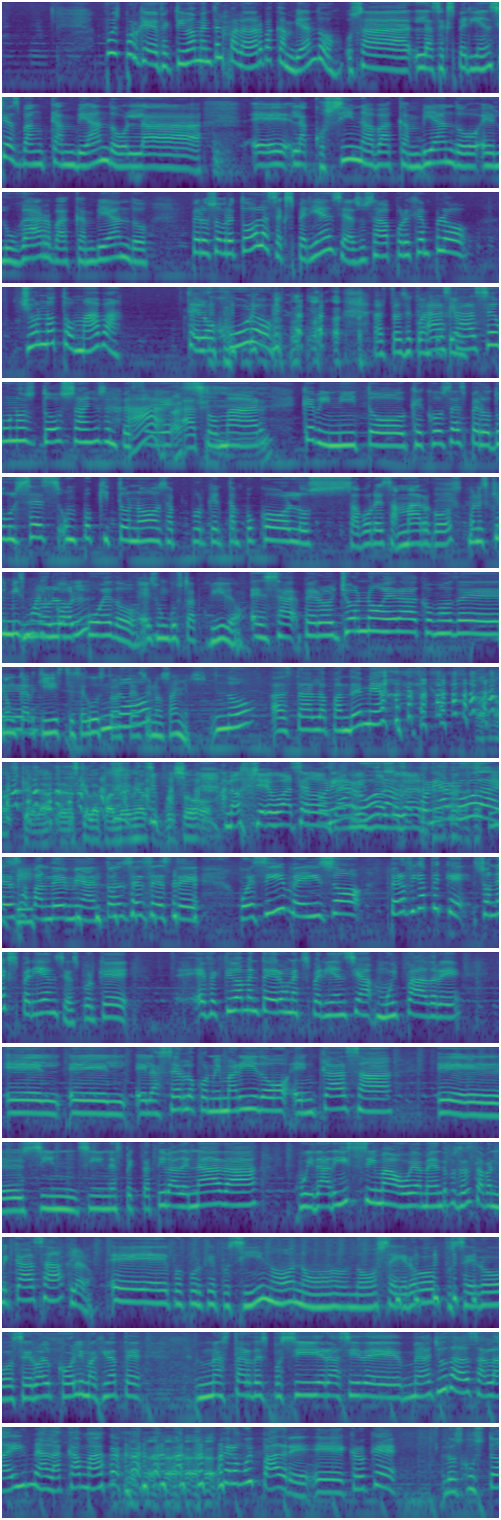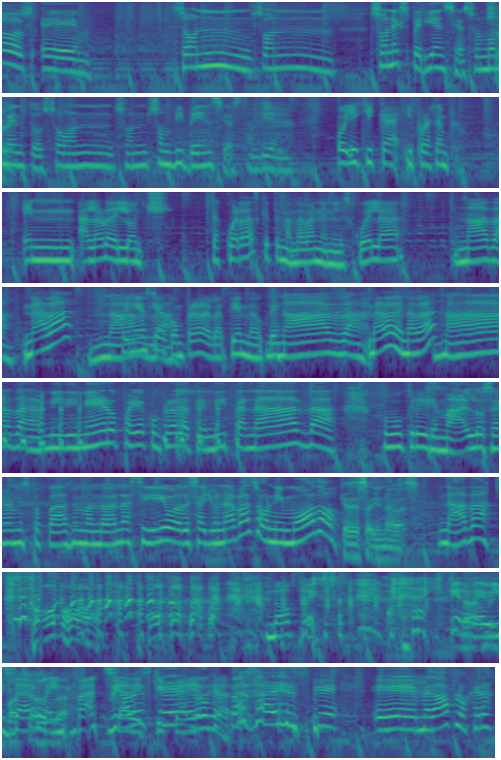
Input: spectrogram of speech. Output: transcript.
Pues porque efectivamente el paladar va cambiando, o sea, las experiencias van cambiando, la, eh, la cocina va cambiando, el lugar va cambiando, pero sobre todo las experiencias, o sea, por ejemplo, yo no tomaba, te lo juro. ¿Hasta hace cuánto Hasta tiempo? hace unos dos años empecé Ah, a ¿sí? tomar que vinito, que cosas, pero dulces un poquito no, o sea, porque tampoco los sabores amargos. Bueno, es que el mismo no lo alcohol puedo. es un gusto adquirido. Esa, pero yo no era como de. Nunca adquiriste ese gusto hasta No, hace unos años. No, hasta la pandemia. Bueno, es que la, es que la pandemia se puso... Nos llevó a se todos ponía al mismo ruda, lugar. se ponía ruda Sí, esa sí. pandemia. Entonces, este, pues sí, me hizo. Pero fíjate que son experiencias, porque efectivamente era una experiencia muy padre el, el- el hacerlo con mi marido en casa, eh, sin, sin expectativa de nada. Cuidadísima, obviamente, pues estaba en mi casa. Claro. Eh, pues porque, pues sí, no, no, no, cero, pues cero, cero alcohol. Imagínate, unas tardes, pues sí, era así de, ¿me ayudas a la, irme a la cama? Pero muy padre. Eh, creo que los gustos eh, son, son, son experiencias, son Sí. momentos, son, son, son vivencias también. Oye, Kika, y por ejemplo, en, a la hora del lunch, ¿te acuerdas que te mandaban en la escuela? Nada. ¿Nada? Nada. Tenías que ir a comprar a la tienda, ¿o qué? Nada. ¿Nada de nada? Nada, ni dinero para ir a comprar a la tiendita, nada. ¿Cómo crees? Qué malos eran mis papás, me mandaban así, o desayunabas o ni modo. ¿Qué desayunabas? Nada. ¿Cómo? No, pues hay que La revisar la infancia infancia. ¿Sabes de qué? Lo que pasa es que eh, me daba flojera.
